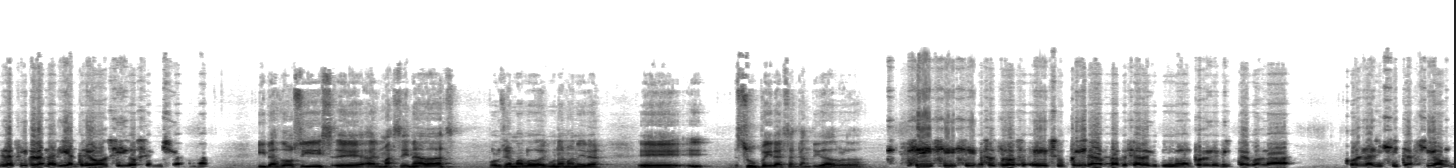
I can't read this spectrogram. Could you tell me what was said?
la cifra andaría entre 11 y 12 millones, ¿no? Y las dosis eh, almacenadas, por llamarlo de alguna manera, eh, supera esa cantidad, ¿verdad? Sí, sí, sí. Nosotros supera, a pesar de que tuvimos un problemita con la con la licitación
